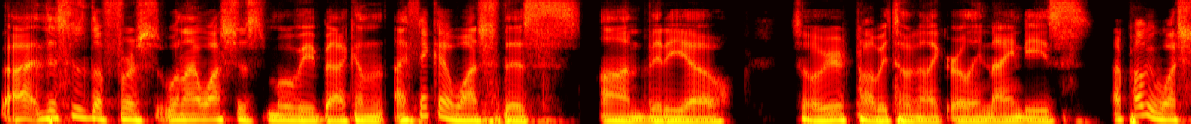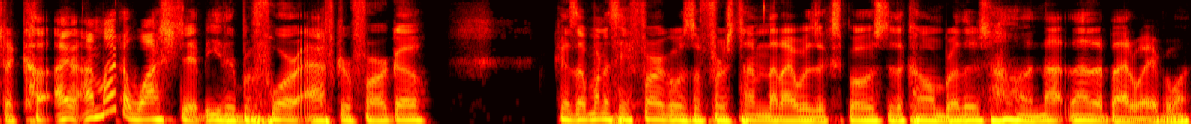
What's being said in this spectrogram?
Uh, this is the first when I watched this movie back in. I think I watched this on video, So you're probably talking like early '90s. I probably watched a cut. I, I might have watched it either before or after Fargo, because I want to say Fargo was the first time that I was exposed to the Coen Brothers. Not not a bad way, everyone.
